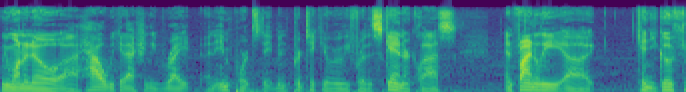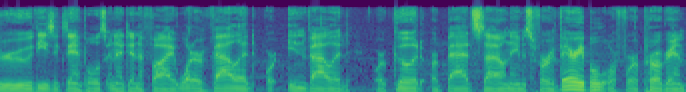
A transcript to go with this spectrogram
We want to know uh, how we could actually write an import statement, particularly for the scanner class. And finally, uh, can you go through these examples and identify what are valid or invalid or good or bad style names for a variable or for a program?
